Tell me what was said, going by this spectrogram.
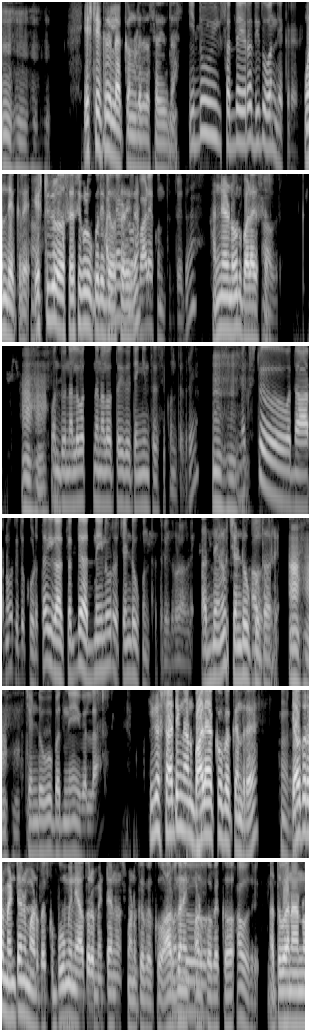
ಹ್ಮ್ ಹ್ಮ್ ಹ್ಮ್ ಹ್ಮ್. ಎಷ್ಟು ಎಕರೆಲಿ ಹಾಕೊಂಡಿದ್ರೆ ಸರ್ ಇದನ್ನ ಇದು ಈಗ ಸದ್ಯ ಇರೋದು ಇದು ಒಂದ್ ಎಕರೆ ಒಂದ್ ಎಕರೆ. ಹಾ. ಎಷ್ಟು ಸಸಿಗಳು ಕೂತಿದ್ದಾವೆ ಸರ್ ಈಗ? ಬಾಳೆ ಕುಂತದ್ರಿ ಇದು. ಹನ್ನೆರಡು ನೂರು ಬಾಳೆ ಸರ್. ಹೌದ್ರಿ. ಒಂದು ನಲವತ್ತ ನಲವತ್ತೈದು ತೆಂಗಿನ ಸಸಿ ಕುಂತದ್ರಿ. ನೆಕ್ಸ್ಟ್ ಒಂದ್ ಆರ್ನೂರ್ ಇದು ಕೊಡುತ್ತ. ಈಗ ಸದ್ಯ ಹದಿನೈನೂರು ಚೆಂಡು ಹೂ ಕುಂತದ್ರಿ ಇದ್ರೊಳಗಡೆ. ಹದಿನೈದು ಚೆಂಡು ಹೂ ಕೂತಾವ್ರಿ. ಹಾ ಹಾ ಚೆಂಡು ಹೂ ಬದ್ನೆ ಇವೆಲ್ಲ. ಈಗ ಸ್ಟಾರ್ಟಿಂಗ್ ನಾನು ಬಾಳೆ ಹಾಕೋಬೇಕಂದ್ರೆ. ಯಾವ ತರ ಮೇಂಟೈನ್ ಮಾಡ್ಬೇಕು ಭೂಮಿನ ಯಾವ ತರ ಮೇಂಟೆನೆನ್ಸ್ ಮಾಡ್ಕೋಬೇಕು ಆರ್ಗಾನಿಕ್ ಮಾಡ್ಕೋಬೇಕು ಹೌದ್ರಿ. ಅಥವಾ ನಾನು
